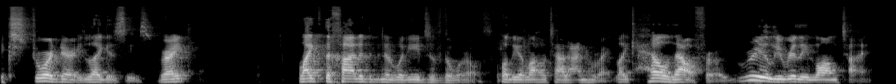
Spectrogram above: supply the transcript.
extraordinary legacies, right? Like the Khalid ibn al-Walids of the world, ta'ala anhu, right? Like held out for a really, really long time.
